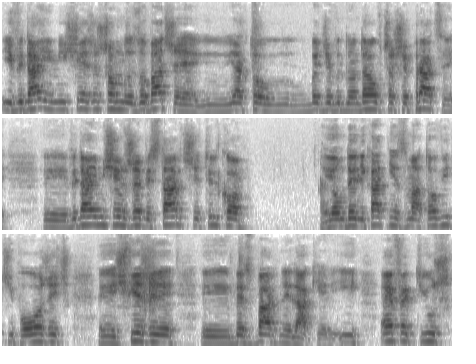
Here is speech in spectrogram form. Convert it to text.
I wydaje mi się, zresztą zobaczę jak to będzie wyglądało w czasie pracy. Wydaje mi się, że wystarczy tylko ją delikatnie zmatowić i położyć y, świeży, y, bezbarwny lakier i efekt już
